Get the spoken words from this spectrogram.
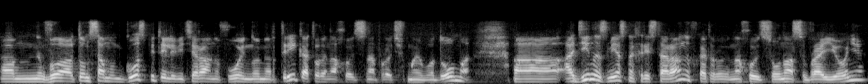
В том самом госпитале ветеранов войн номер три, который находится напротив моего дома, а, один из местных ресторанов, который находится у нас в районе,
